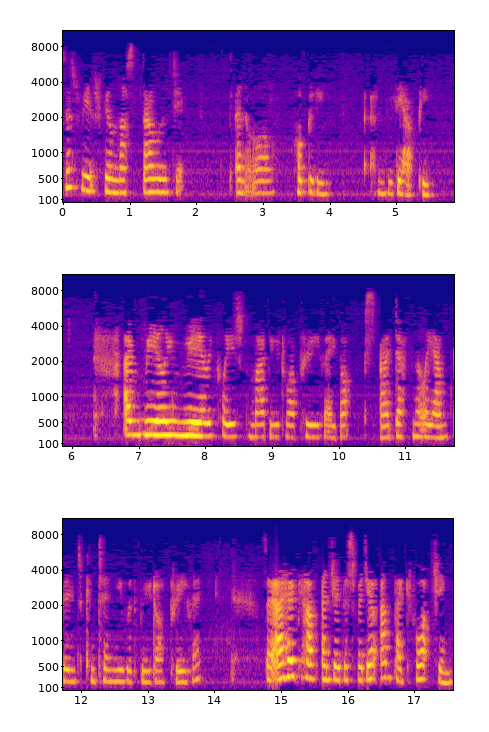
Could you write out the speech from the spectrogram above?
just makes me feel nostalgic and all huggly I'm really happy. I'm really, really pleased with my boudoir privé box. I definitely am going to continue with boudoir privé. So I hope you have enjoyed this video and thank you for watching.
